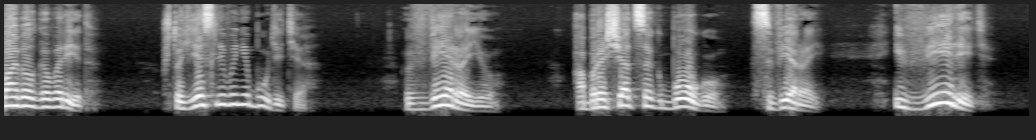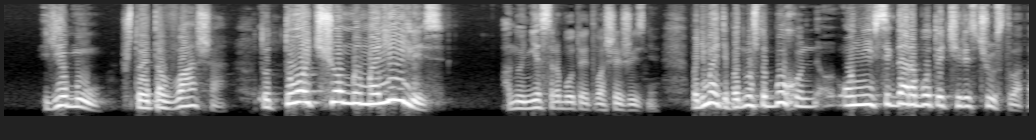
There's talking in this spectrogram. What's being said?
Павел говорит, что если вы не будете верою обращаться к Богу с верой и верить Ему, что это ваше, то то, о чем мы молились, оно не сработает в вашей жизни. Понимаете, потому что Бог, Он, он не всегда работает через чувства.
